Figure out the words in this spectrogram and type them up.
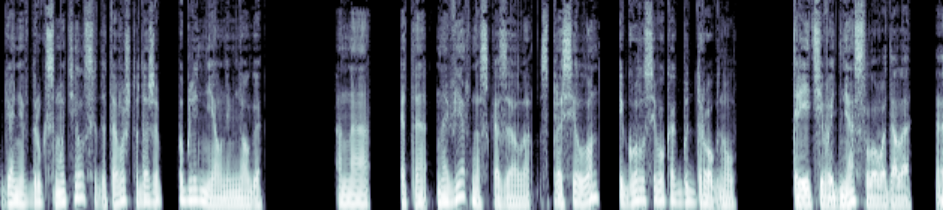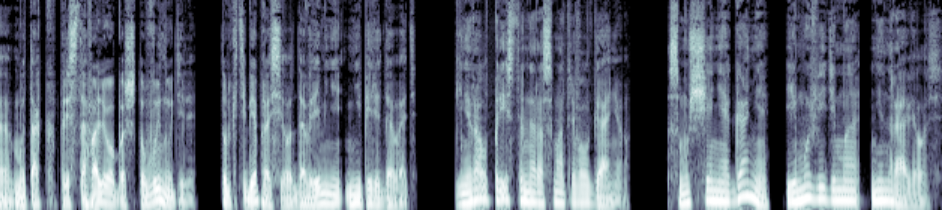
Ганя вдруг смутился до того, что даже побледнел немного. Она это, наверное, сказала, спросил он, и голос его как бы дрогнул. Третьего дня слово дала. Э, мы так приставали оба, что вынудили. Только тебе просила до времени не передавать. Генерал пристально рассматривал Ганю. Смущение Гани ему, видимо, не нравилось.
